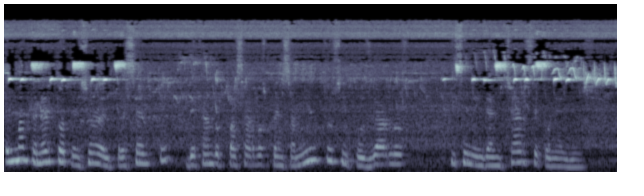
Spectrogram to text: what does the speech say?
es mantener tu atención en el presente, dejando pasar los pensamientos sin juzgarlos y sin engancharse con ellos.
